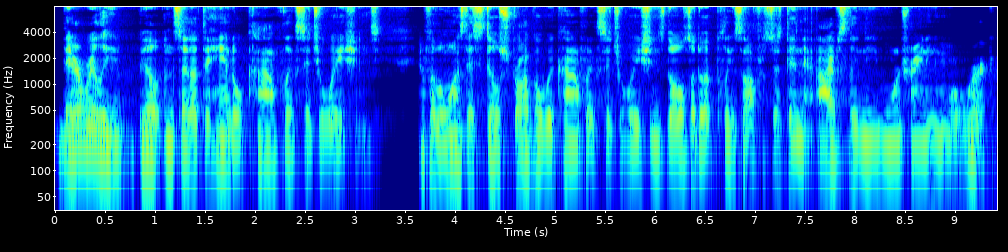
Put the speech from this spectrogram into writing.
They're really built and set up to handle conflict situations. And for the ones that still struggle with conflict situations those are the police officers then obviously need more training and more work.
